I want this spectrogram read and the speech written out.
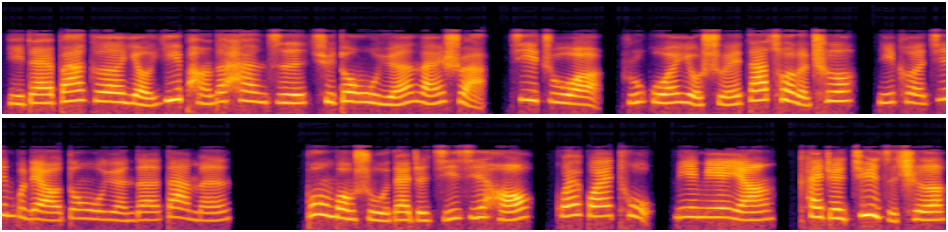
你带八个有一旁的汉子去动物园玩耍，记住哦，如果有谁搭错了车，你可进不了动物园的大门。”蹦蹦鼠带着吉吉猴。乖乖兔、咩咩羊开着锯子车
